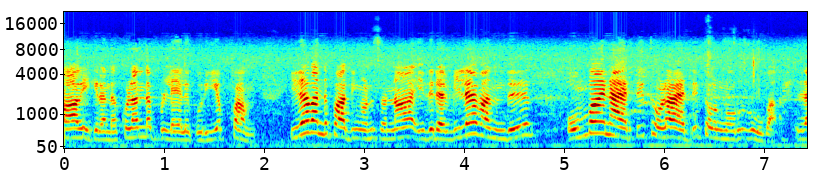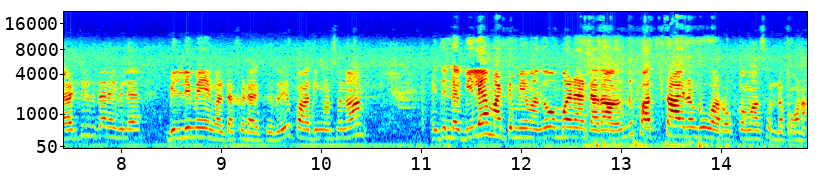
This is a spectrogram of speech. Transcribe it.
பாவிக்கிற அந்த குழந்தை பிள்ளைகளுக்குரிய பம். இதை வந்து பாத்தீங்கன்னு சொன்னா இதோட விலை வந்து ஒன்பதாயிரத்தி தொள்ளாயிரத்தி தொண்ணூறு ரூபாய் இது அடிச்சிருக்கு தானே விலை? பில்லுமே எங்கள்கிட்ட கிடக்குது. பாத்தீங்கன்னு சொன்னா இதோட விலை மட்டுமே வந்து ஒன்பதாயிரத்தி அதாவது வந்து பத்தாயிரம் ரூபாய் ரொக்கமா சொல்ல போனா.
